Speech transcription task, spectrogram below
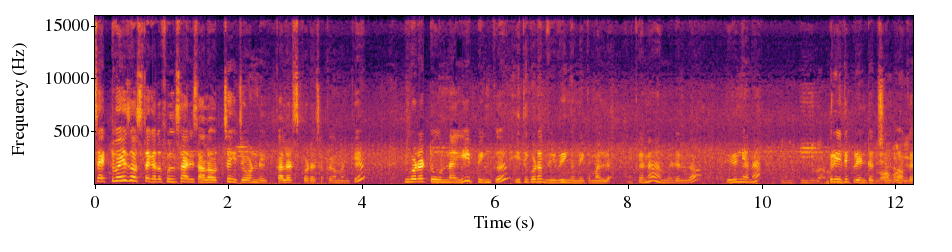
సెట్ వైజ్ వస్తాయి కదా ఫుల్ సారీస్ అలా వచ్చాయి చూడండి. కలర్స్ కూడా చక్కగా మనకి. ఇవి కూడా టూ ఉన్నాయి పింక్. ఇది కూడా వివింగ్ మీకు మళ్ళీ. ఓకేనా? మిడిల్లో. వివింగేనా ఇది ప్రింట్ ఇది వచ్చింది ఓకే.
